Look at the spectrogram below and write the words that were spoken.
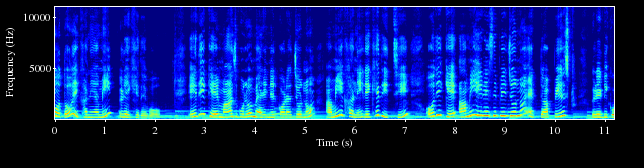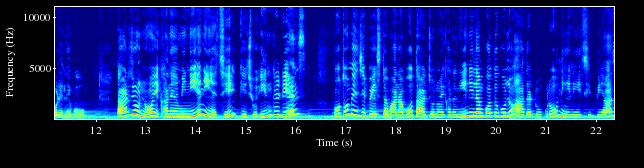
মতো এখানে আমি রেখে দেব। এদিকে মাছগুলো ম্যারিনেট করার জন্য আমি এখানে রেখে দিচ্ছি। ওদিকে আমি এই রেসিপির জন্য একটা পেস্ট রেডি করে নেব। তার জন্য এখানে আমি নিয়ে নিয়েছি কিছু ইনগ্রিডিয়েন্টস প্রথমে যে পেস্টটা বানাবো, তার জন্য এখানে নিয়ে নিলাম কতগুলো? আদা টুকরো, নিয়ে নিয়েছি পেঁয়াজ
